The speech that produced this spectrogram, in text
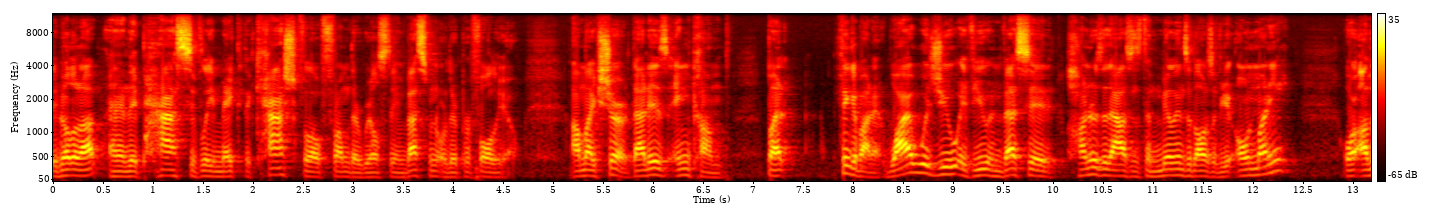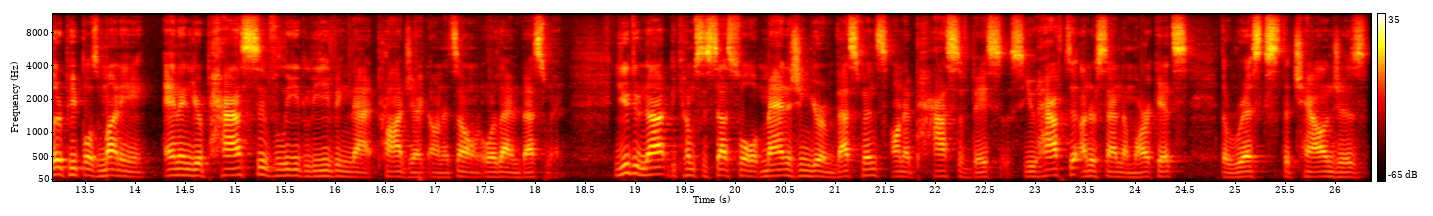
They build it up and then they passively make the cash flow from their real estate investment or their portfolio. I'm like, sure, that is income, but think about it. Why would you, if you invested hundreds of thousands to millions of dollars of your own money or other people's money, and then you're passively leaving that project on its own or that investment? You do not become successful managing your investments on a passive basis. You have to understand the markets, the risks, the challenges,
